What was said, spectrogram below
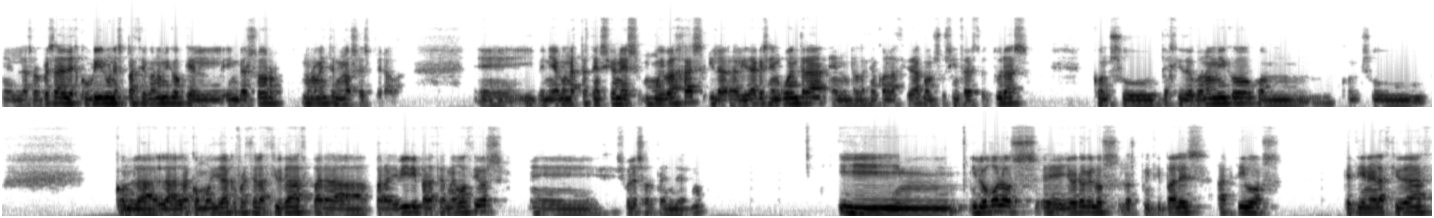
La sorpresa de descubrir un espacio económico que el inversor normalmente no se esperaba. Eh, y venía con unas pretensiones muy bajas y la realidad que se encuentra en relación con la ciudad, con sus infraestructuras, con su tejido económico, con, con su con la, comodidad que ofrece la ciudad para, para vivir y para hacer negocios, eh, suele sorprender. y, luego los, eh, yo creo que los, los principales activos que tiene la ciudad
